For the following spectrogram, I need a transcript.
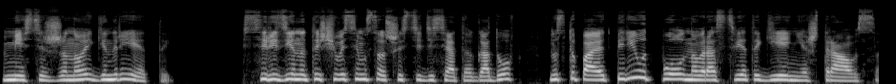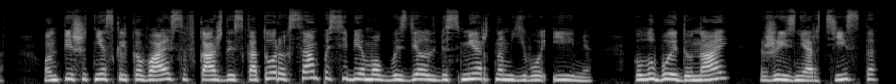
вместе с женой Генриеттой. С середины 1860-х годов наступает период полного расцвета гения Штрауса – он пишет несколько вальсов, каждый из которых сам по себе мог бы сделать бессмертным его имя. «Голубой Дунай», «Жизнь артиста»,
